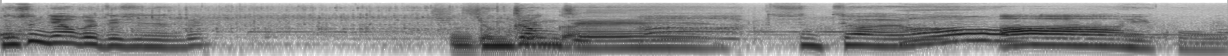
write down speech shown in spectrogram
무슨 약을 드시는데? 진정제. 진짜요? 아 이거.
